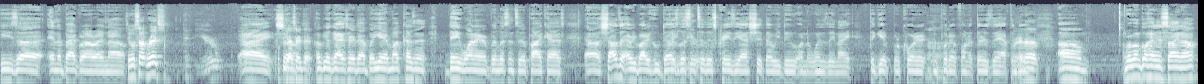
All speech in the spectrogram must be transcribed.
He's uh in the background right now. Say what's up, Rich. All right, hope you guys heard that. Hope you guys heard that. But yeah, my cousin Day Warner been listening to the podcast. Uh, shout out to everybody who does Day listen zero. to this crazy ass shit that we do on the Wednesday night to get recorded and put up on a Thursday afternoon. Um, we're gonna go ahead and sign out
